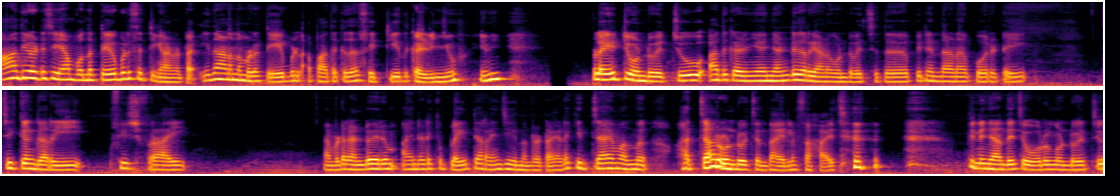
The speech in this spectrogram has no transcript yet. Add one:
ആദ്യമായിട്ട് ചെയ്യാൻ പോകുന്ന ടേബിൾ സെറ്റിംഗ് ആണ് കേട്ടോ. ഇതാണ് നമ്മുടെ ടേബിൾ അപ്പോൾ അതൊക്കെ സെറ്റ് ചെയ്ത് കഴിഞ്ഞു. ഇനി പ്ലേറ്റ് കൊണ്ടുവച്ചു. അത് കഴിഞ്ഞ് ഞണ്ട് കറിയാണ് കൊണ്ടുവച്ചത്. പിന്നെ എന്താണ്? പോരട്ടെ. Chicken curry fish fry. അവിടെ രണ്ടുപേരും അതിന്റെ ഇടയ്ക്ക് പ്ലേറ്റ് അറേഞ്ച് ചെയ്യുന്നുണ്ട് കേട്ടോ. ഇടയ്ക്ക് ഇച്ചായം വന്ന് അച്ചാർ കൊണ്ടുവച്ച് എന്തായാലും സഹായിച്ചു. പിന്നെ ഞാൻ ദേ ചോറും കൊണ്ടുവച്ചു.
